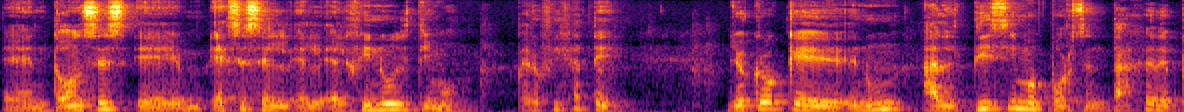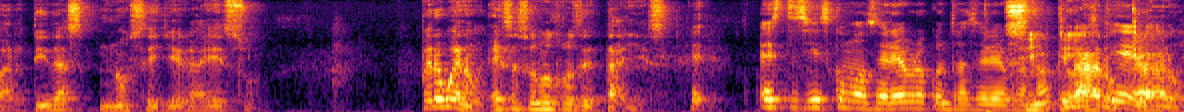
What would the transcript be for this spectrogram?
Entonces, eh, ese es el, fin último, Pero fíjate, yo creo que en un altísimo porcentaje de partidas no se llega a eso. Pero bueno, esos son otros detalles. Eh, este sí es como cerebro contra cerebro, Sí, ¿no? claro, que claro.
